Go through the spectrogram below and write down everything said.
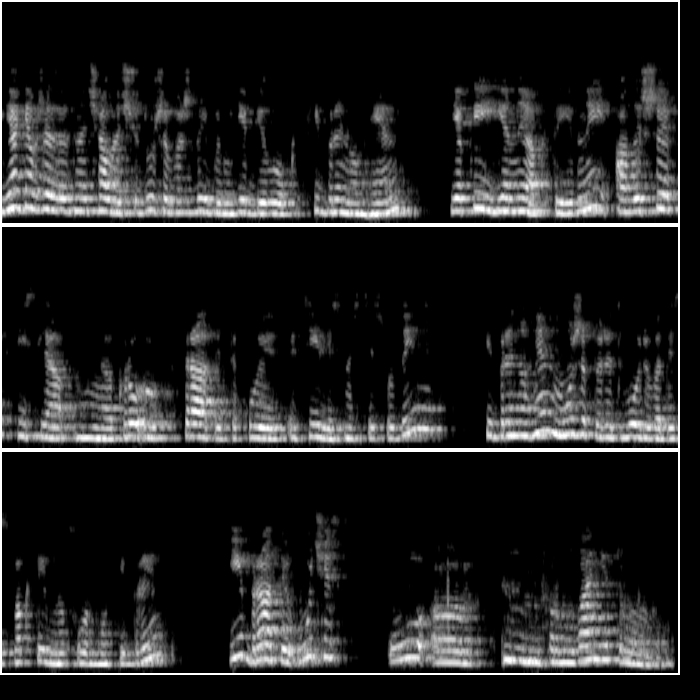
Як я вже зазначала, що дуже важливим є білок фібриноген, який є неактивний, а лише після втрати такої цілісності судини фібриноген може перетворюватись в активну форму фібрин і брати участь у е, формуванні тромбу.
